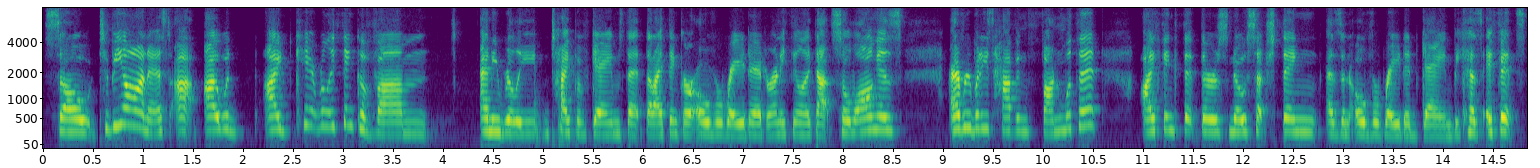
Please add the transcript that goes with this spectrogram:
So to be honest, I, I would I can't really think of um any really type of games that that I think are overrated or anything like that. So long as everybody's having fun with it, I think that there's no such thing as an overrated game because if it's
